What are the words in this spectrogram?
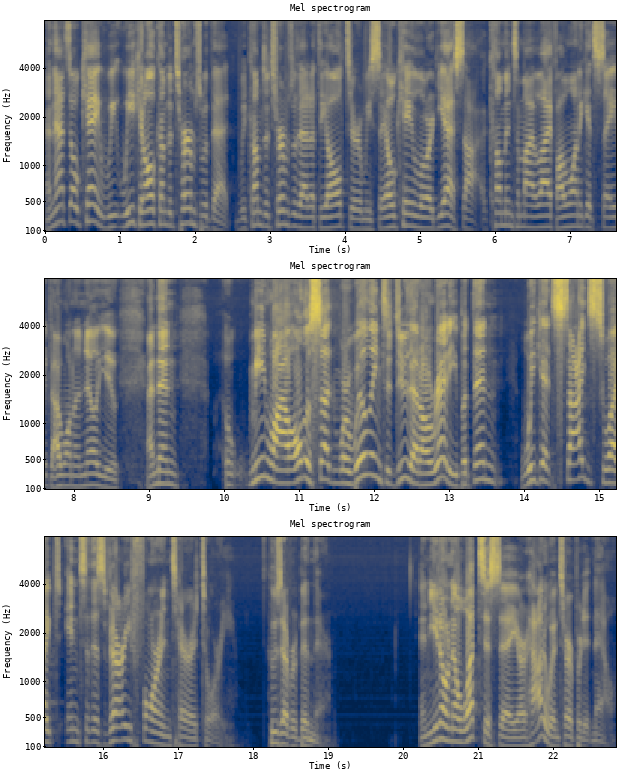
And that's okay. We, we can all come to terms with that. We come to terms with that at the altar and we say, okay, Lord, yes, I, come into my life. I want to get saved. I want to know you. And then, meanwhile, all of a sudden, we're willing to do that already, but then we get sideswiped into this very foreign territory. Who's ever been there? And you don't know what to say or how to interpret it now.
